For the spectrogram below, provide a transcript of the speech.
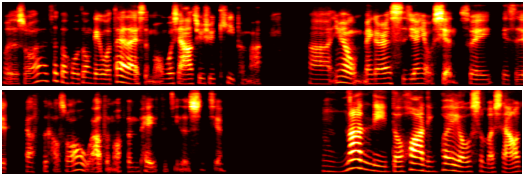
或者说，啊，这个活动给我带来什么？我想要继续 keep 吗？啊，因为我们每个人时间有限，所以也是要思考说，哦，我要怎么分配自己的时间？嗯，那你的话，你会有什么想要？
